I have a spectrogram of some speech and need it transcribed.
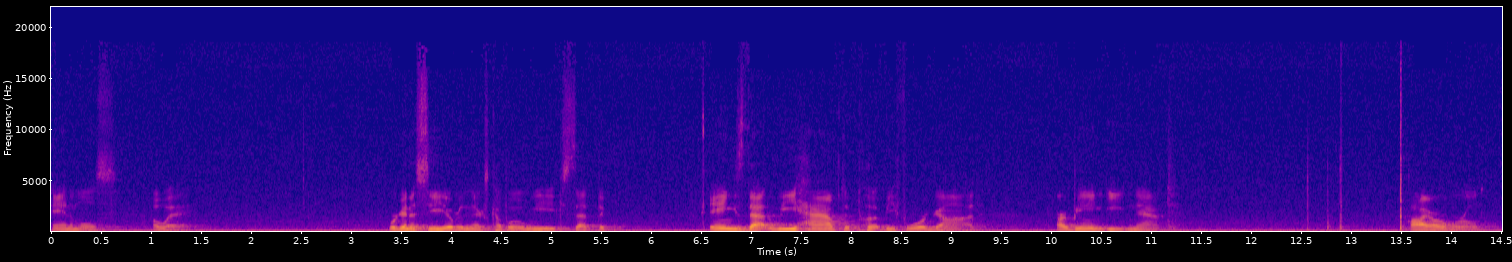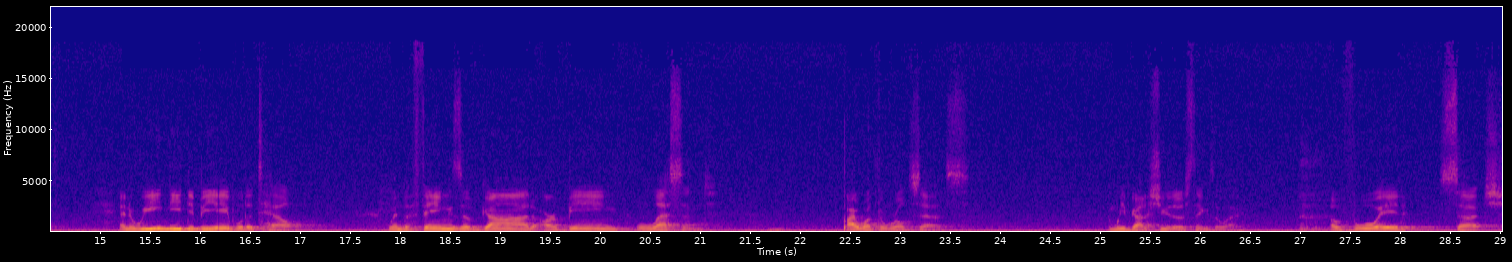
animals away we're going to see over the next couple of weeks that the things that we have to put before God are being eaten at by our world. And we need to be able to tell when the things of God are being lessened by what the world says. And we've got to shoo those things away. Avoid such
